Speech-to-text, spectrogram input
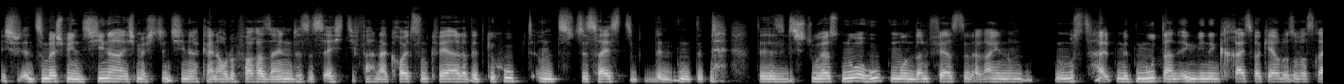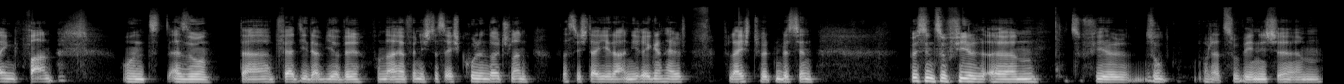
ich äh, zum Beispiel in China, ich möchte in China kein Autofahrer sein. Das ist echt, die fahren da kreuz und quer, da wird gehupt und das heißt, du hörst nur Hupen und dann fährst du da rein und musst halt mit Mut dann irgendwie in den Kreisverkehr oder sowas reinfahren. Und also da fährt jeder wie er will. Von daher finde ich das echt cool in Deutschland, dass sich da jeder an die Regeln hält. Vielleicht wird ein bisschen, bisschen zu viel, ähm, zu viel, zu, oder zu wenig, ähm,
